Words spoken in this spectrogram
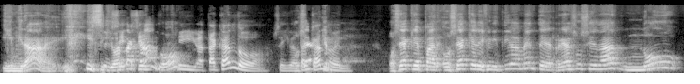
Y mira, y, siguió atacando. siguió atacando, siguió o atacando sea que, O sea que, o sea que definitivamente Real Sociedad no,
